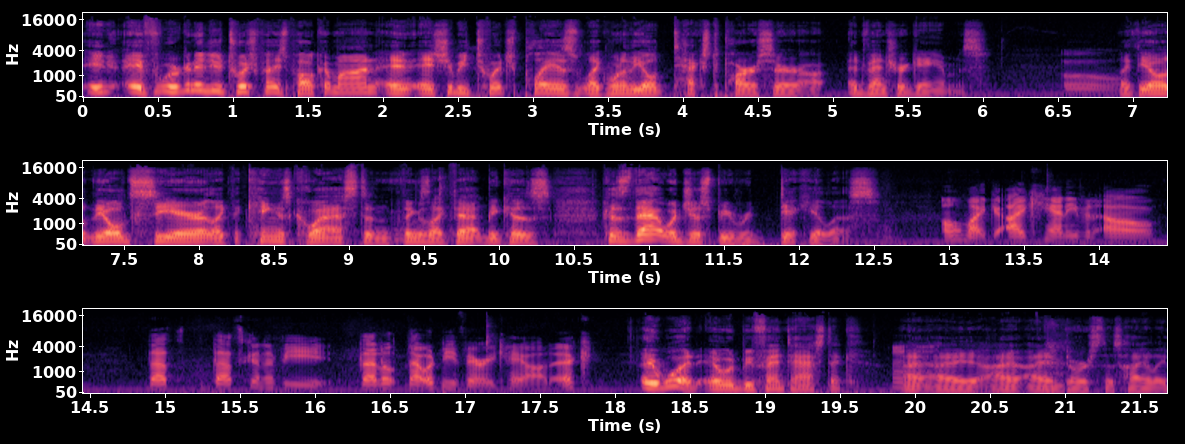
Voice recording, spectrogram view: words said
if we're gonna do Twitch plays Pokemon, it, it should be Twitch plays like one of the old text parser uh, adventure games, Ooh. like the old the old Sierra, like the King's Quest and things like that, because because that would just be ridiculous. Oh my god, I can't even oh. That's that's going to be that that would be very chaotic. It would. It would be fantastic. I, I, I, I endorse this highly.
